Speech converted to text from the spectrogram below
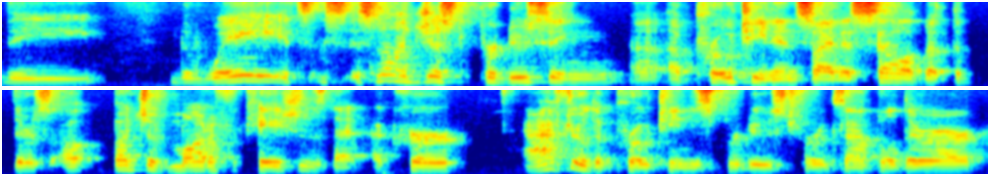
the the way it's it's not just producing a, a protein inside a cell, but the, there's a bunch of modifications that occur after the protein is produced. For example, there are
